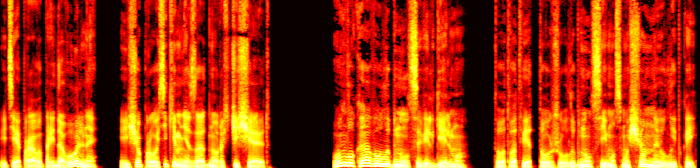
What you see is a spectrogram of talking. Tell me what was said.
и те, право, придовольны, и еще просики мне заодно расчищают. Он лукаво улыбнулся Вильгельму. Тот в ответ тоже улыбнулся ему смущенной улыбкой.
